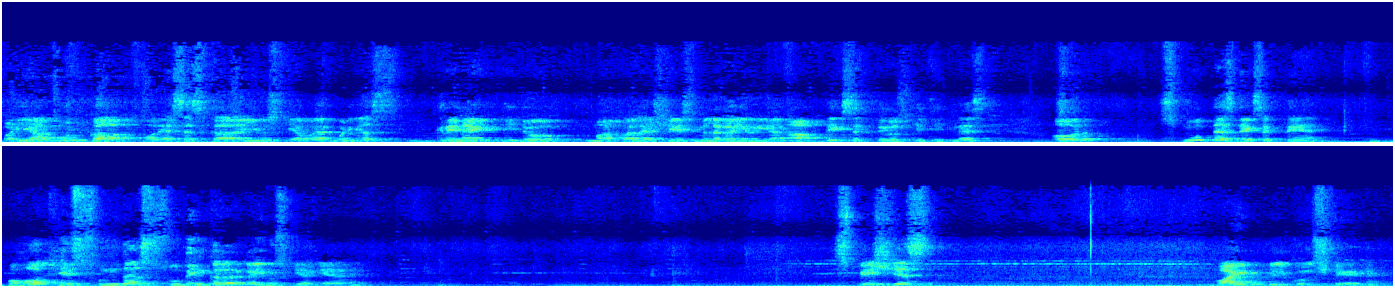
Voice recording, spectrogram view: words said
बढ़िया वुड का और एसएस का यूज़ किया हुआ है, बढ़िया ग्रेनाइट की जो मार्बल है शेष में लगाई हुई है। आप देख सकते हो उसकी थिकनेस और स्मूथनेस देख सकते हैं। बहुत ही सुंदर सुदिंग कलर का यूज़ किया गया है। स्पेशियस वाइट बिल्कुल शेड है।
